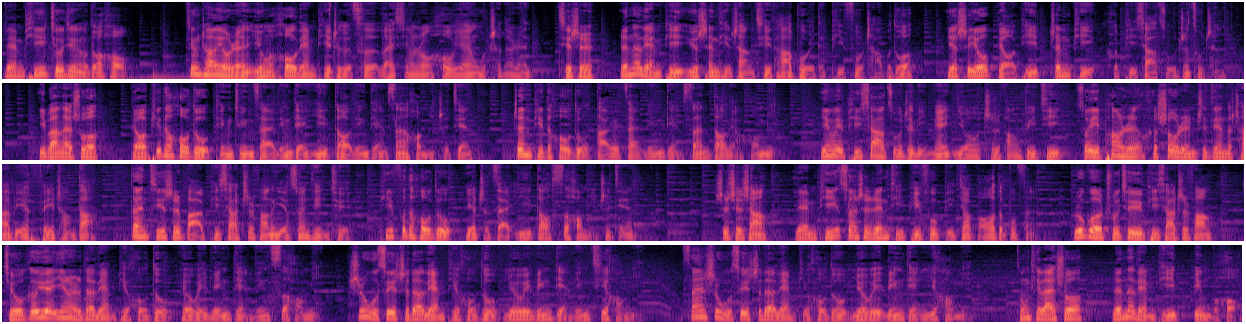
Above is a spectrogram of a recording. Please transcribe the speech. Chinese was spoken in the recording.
脸皮究竟有多厚？经常有人用“厚脸皮”这个词来形容厚颜无耻的人。其实，人的脸皮与身体上其他部位的皮肤差不多，也是由表皮、真皮和皮下组织组成。一般来说，表皮的厚度平均在零点一到零点三毫米之间，真皮的厚度大约在零点三到两毫米。因为皮下组织里面有脂肪堆积，所以胖人和瘦人之间的差别非常大。但即使把皮下脂肪也算进去，皮肤的厚度也只在一到四毫米之间。事实上，脸皮算是人体皮肤比较薄的部分。如果除去皮下脂肪，九个月婴儿的脸皮厚度约为零点零四毫米，十五岁时的脸皮厚度约为零点零七毫米，三十五岁时的脸皮厚度约为零点一毫米。总体来说，人的脸皮并不厚。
